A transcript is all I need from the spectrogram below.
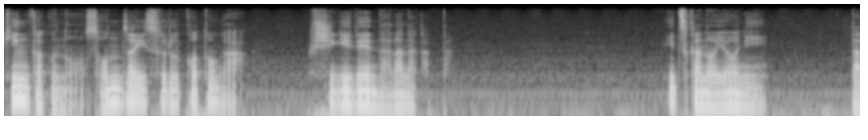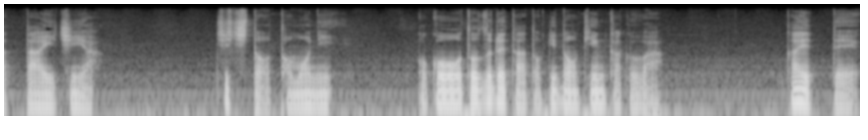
金閣の存在することが不思議でならなかった。いつかのように、たった一夜、父と共にここを訪れた時の金閣は、かえって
